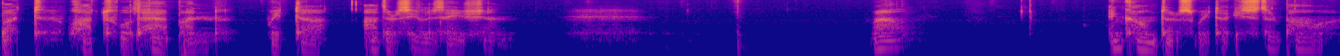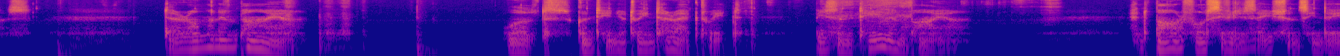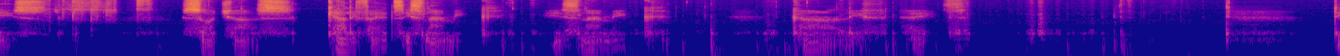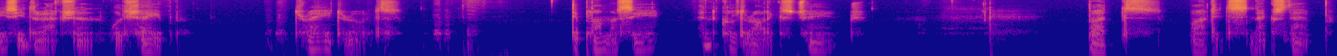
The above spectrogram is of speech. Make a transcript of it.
But what would happen with the other civilization? Well, encounters with the Eastern powers, the Roman Empire would continue to interact with Byzantine Empire and powerful civilizations in the East, such as Caliphates, Islamic, Islamic Caliphates. This interaction will shape trade routes, diplomacy, and cultural exchange. But what its next step?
